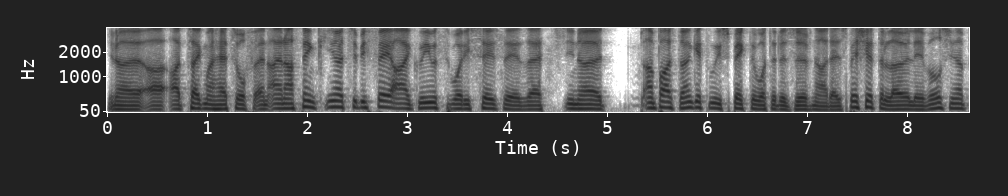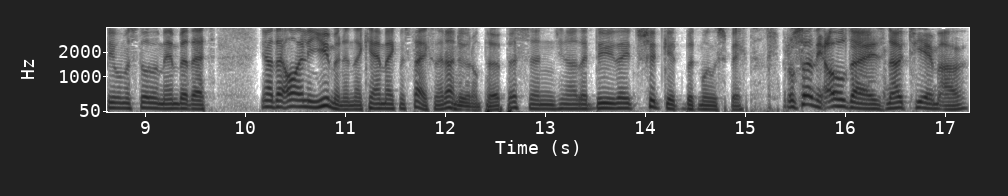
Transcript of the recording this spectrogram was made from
you know, I, I take my hats off. And, and I think, you know, to be fair, I agree with what he says there. That you know, umpires don't get the respect of what they deserve nowadays, especially at the lower levels. You know, people must still remember that. You know, they're only human and they can make mistakes and they don't do mm. it on purpose. And, you know, they do, they should get a bit more respect. But also in the old days, no TMO.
